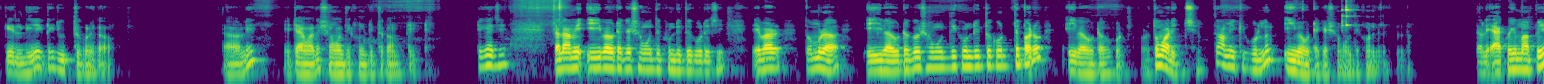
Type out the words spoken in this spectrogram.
স্কেল দিয়ে এটাকে যুক্ত করে দাও। তাহলে এটা আমাদের সমদ্বিখণ্ডিত কমপ্লিট ঠিক আছে? তাহলে আমি এই বাহুটাকে সমদ্বিখণ্ডিত করেছি। এবার তোমরা এই বাহুটাকেও সমদ্বিখণ্ডিত করতে পারো, এই বাহুটাকেও করতে পারো। তোমার ইচ্ছে তো আমি কী করলাম? এই বাহুটাকে সমদ্বিখণ্ডিত করলাম। তাহলে একই মাপে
